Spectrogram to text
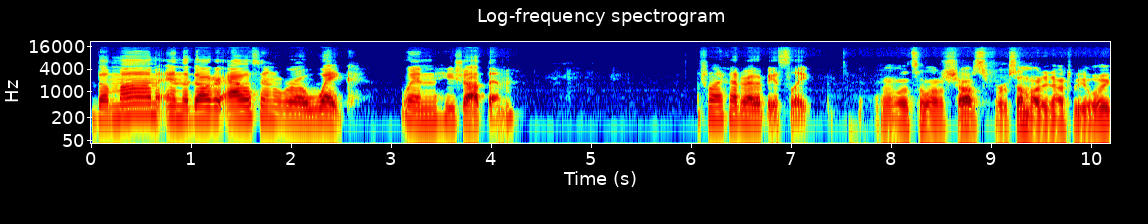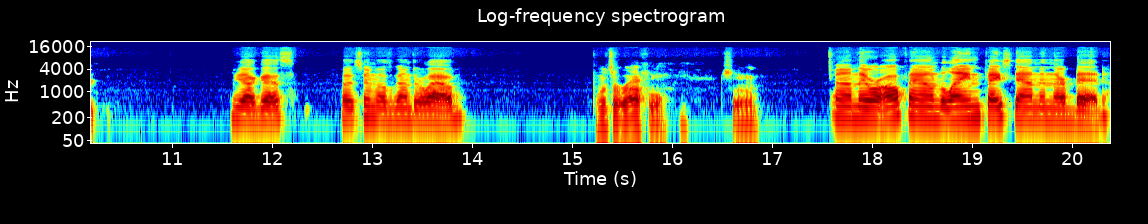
the mom and the daughter Allison were awake when he shot them. I feel like I'd rather be asleep. Well, that's a lot of shots for somebody not to be awake. Yeah, I guess. I assume those guns are loud. What's a rifle? So Um, they were all found laying face down in their bed.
